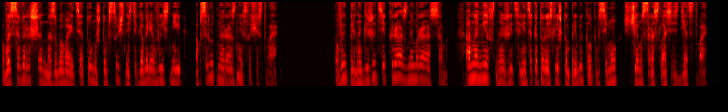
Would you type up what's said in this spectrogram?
Вы совершенно забываете о том, что в сущности говоря, вы с ней абсолютно разные существа. Вы принадлежите к разным расам. Она местная жительница, которая слишком привыкла ко всему, с чем срослась с детства.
